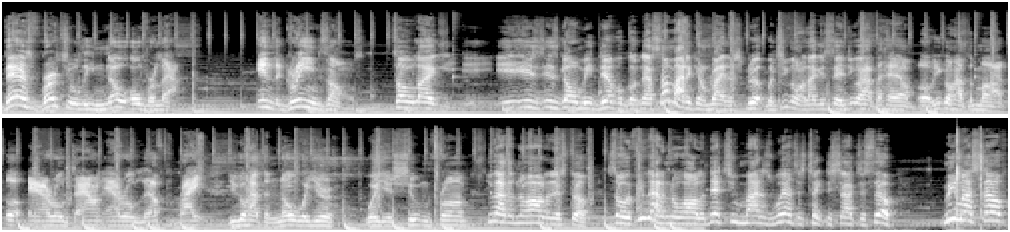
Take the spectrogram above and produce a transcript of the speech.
there's virtually no overlap in the green zones so like it's, it's gonna be difficult now somebody can write a script but you're gonna like i said you're gonna have to have uh, you're gonna have to mod up arrow down arrow left right you're gonna have to know where you're where you're shooting from you got to know all of this stuff so if you got to know all of that you might as well just take the shot yourself me myself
